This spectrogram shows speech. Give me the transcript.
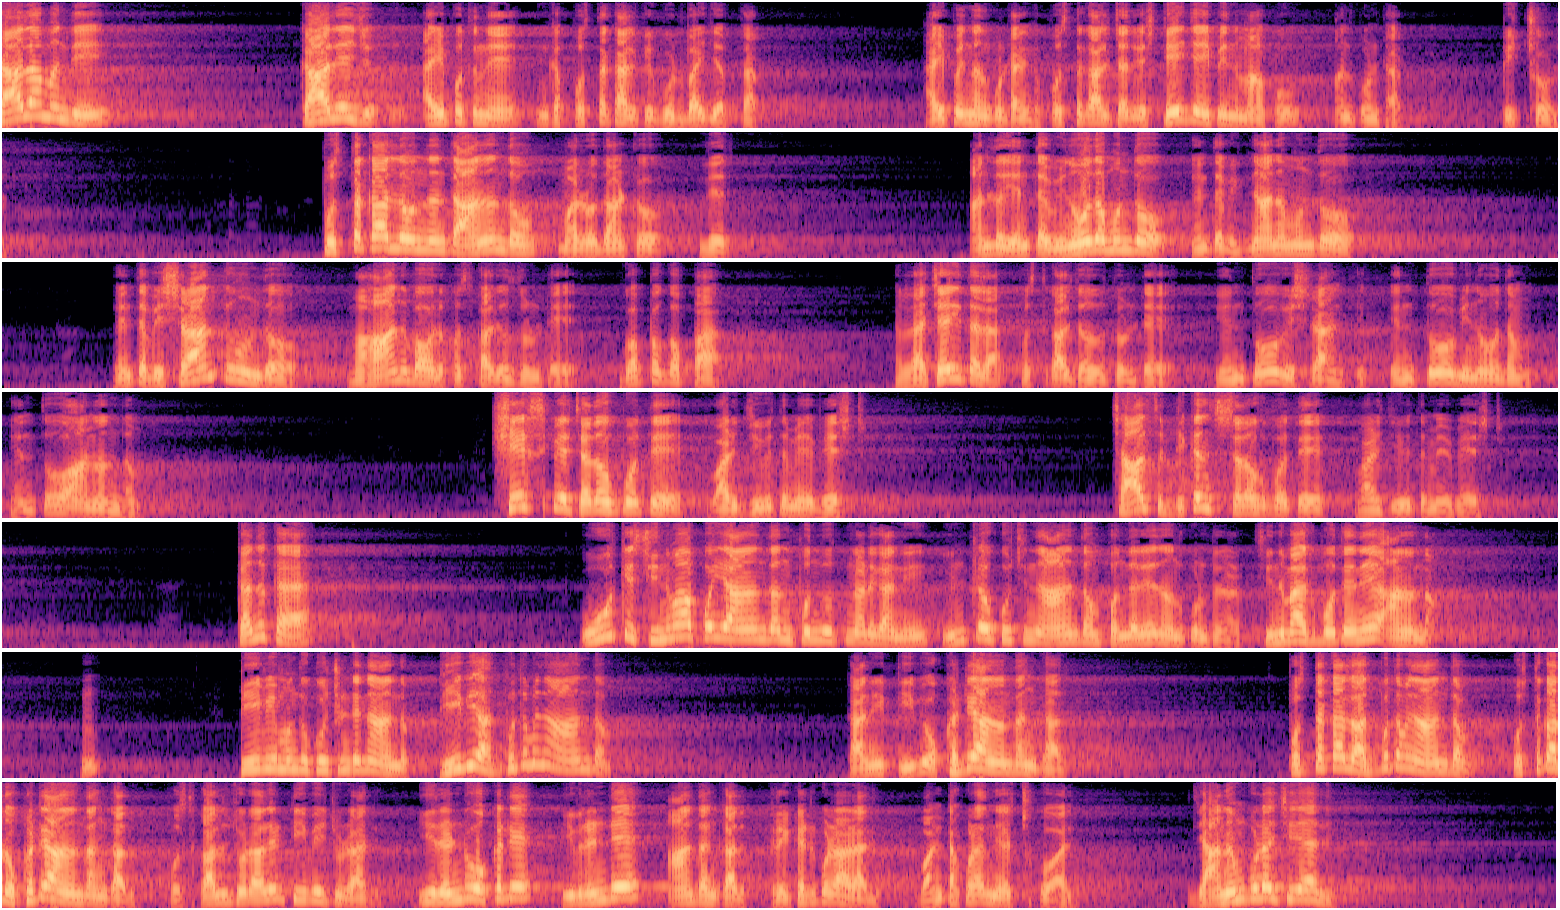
చాలామంది కాలేజ్ అయిపోతూనే ఇంకా పుస్తకాలకి good bye చెప్తారు. అయిపోయింది అనుకుంటారు ఇంకా పుస్తకాలు చదివే స్టేజ్ అయిపోయింది మాకు అనుకుంటారు. పిచ్చోళ్ళు. పుస్తకాల్లో ఉన్నంత ఆనందం మరో దాంట్లో లేదు. అందులో ఎంత వినోదం ఉందో ఎంత విజ్ఞానం ఉందో ఎంత విశ్రాంతి ఉందో మహానుభావుల పుస్తకాలు చదువుతుంటే గొప్ప గొప్ప రచయితల పుస్తకాలు చదువుతుంటే ఎంతో విశ్రాంతి ఎంతో వినోదం ఎంతో ఆనందం. షేక్స్పియర్ చదవకపోతే వాడి జీవితమే వేస్ట్. చార్ల్స్ డికెన్స్ చదవకపోతే వాడి జీవితమే వేస్ట్. కనుక ఊరికి సినిమా పోయి ఆనందాన్ని పొందుతున్నాడు కానీ ఇంట్లో కూర్చుని ఆనందం పొందలేదు అనుకుంటున్నాడు. సినిమాకి పోతేనే ఆనందం. టీవీ ముందు కూర్చుంటేనే ఆనందం. టీవీ అద్భుతమైన ఆనందం. కానీ టీవీ ఒక్కటే ఆనందం కాదు. పుస్తకాలు అద్భుతమైన ఆనందం. పుస్తకాలు ఒక్కటే ఆనందం కాదు. పుస్తకాలు చూడాలి టీవీ చూడాలి. ఈ రెండు ఒక్కటే ఇవి రెండే ఆనందం కాదు. క్రికెట్ కూడా ఆడాలి వంట కూడా నేర్చుకోవాలి ధ్యానం కూడా చేయాలి.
